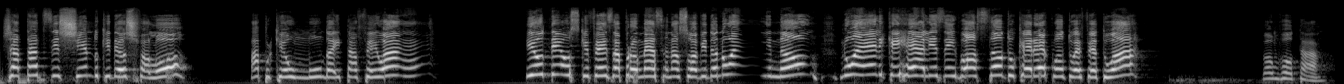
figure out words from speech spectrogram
Já está desistindo do que Deus falou? Ah, porque o mundo aí está feio. Ah, é? E o Deus que fez a promessa na sua vida, não é Ele, não? Não é Ele quem realiza em vós tanto querer quanto efetuar? Vamos voltar.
